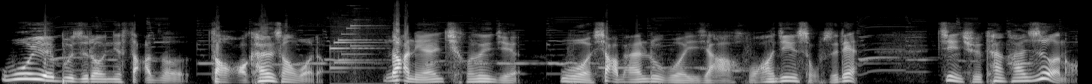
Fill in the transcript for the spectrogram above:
我也不知道你嫂子咋看上我的。那年情人节，我下班路过一家黄金首饰店，进去看看热闹。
